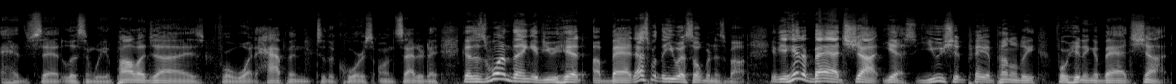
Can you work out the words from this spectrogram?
had said, "Listen, we apologize for what happened to the course on Saturday. Because it's one thing if you hit a bad. That's what the U.S. Open is about. If you hit a bad shot, yes, you should pay a penalty for hitting a bad shot.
